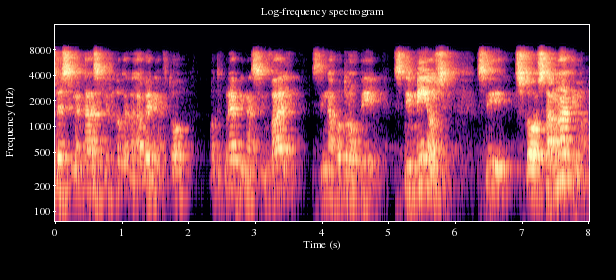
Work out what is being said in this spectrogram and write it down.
δεν συμμετάσχει και δεν το καταλαβαίνει αυτό, ότι πρέπει να συμβάλλει στην αποτροπή, στη μείωση, στη, στο σταμάτημα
